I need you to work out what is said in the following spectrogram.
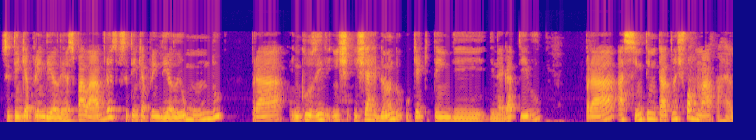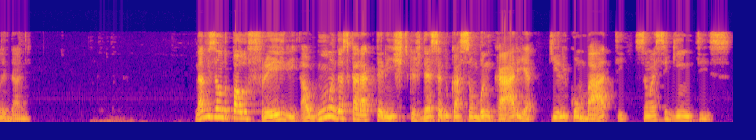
Você tem que aprender a ler as palavras, você tem que aprender a ler o mundo, para, inclusive, enxergando o que é que tem de, de negativo, para assim tentar transformar a realidade. Na visão do Paulo Freire, algumas das características dessa educação bancária que ele combate são as seguintes.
